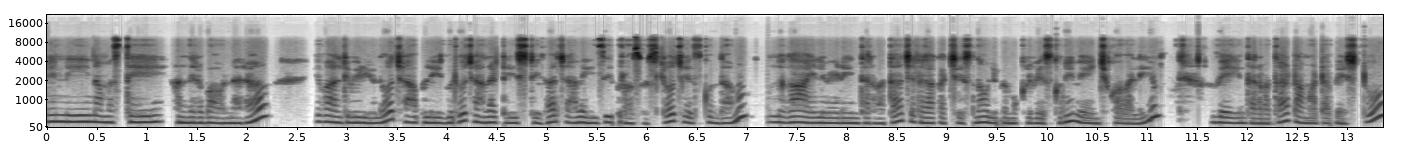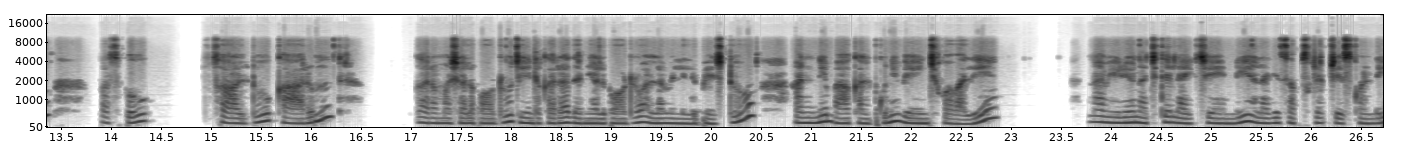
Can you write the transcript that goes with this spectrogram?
అండి నమస్తే. అందరూ బాగున్నారా? ఇవాళ వీడియోలో చేపల ఎగురు చాలా టేస్టీగా చాలా ఈజీ ప్రాసెస్లో చేసుకుందాం. ముందుగా ఆయిల్ వేడిన తర్వాత చిన్నగా కట్ చేసిన ఉల్లిపాయ ముక్కలు వేసుకుని వేయించుకోవాలి. వేగిన తర్వాత టమాటా పేస్టు పసుపు సాల్ట్ కారం గరం మసాలా పౌడర్ జీలకర్ర ధనియాల పౌడర్ అల్లం వెల్లుల్లి పేస్టు అన్నీ బాగా కలుపుకొని వేయించుకోవాలి. నా వీడియో నచ్చితే లైక్ చేయండి అలాగే సబ్స్క్రైబ్ చేసుకోండి.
